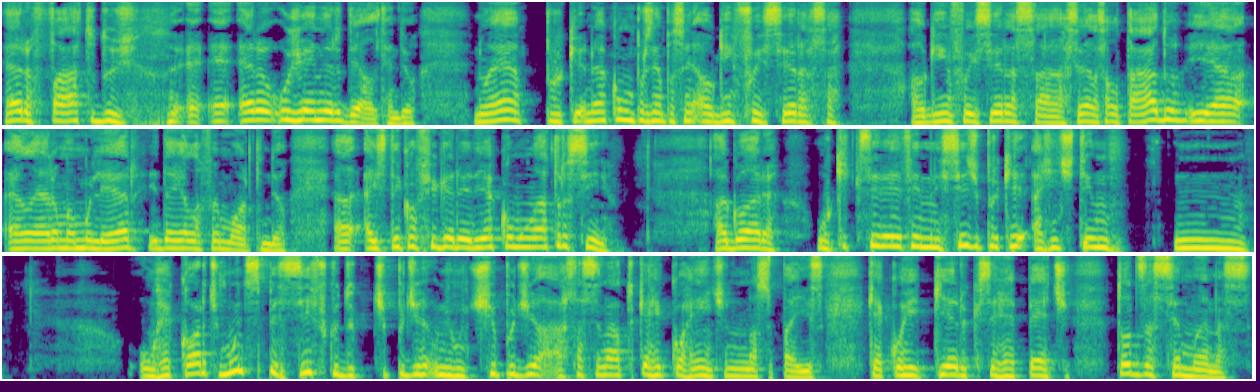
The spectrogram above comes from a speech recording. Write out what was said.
era o fato do é, é, era o gênero dela, entendeu? Não é porque não é como por exemplo assim, alguém foi ser essa alguém foi ser, essa, ser assaltado e ela, ela, era uma mulher e daí ela foi morta, entendeu? Ela, isso daí configuraria como um latrocínio. Agora, o que, que seria feminicídio? Porque a gente tem um, um, um recorte muito específico do tipo de um tipo de assassinato que é recorrente no nosso país, que é corriqueiro, que se repete todas as semanas,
